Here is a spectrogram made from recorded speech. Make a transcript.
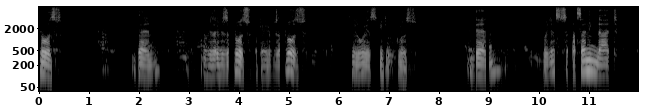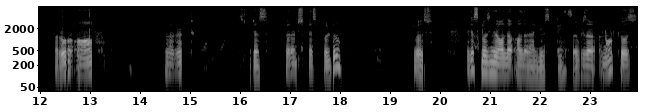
closed then if it's a closed okay if it's a closed closed closed then we're just assigning that row of current status. Current status equal to closed we're just closing all the all the values okay? So if it's a not closed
